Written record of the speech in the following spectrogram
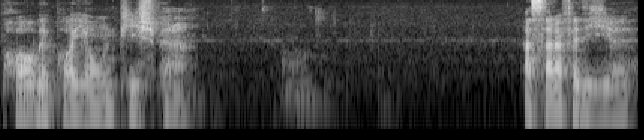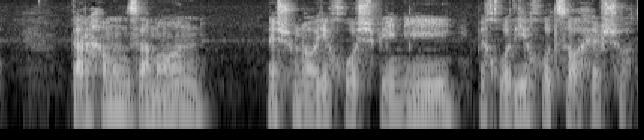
پا به پای اون پیش برن. از طرف دیگه در همون زمان نشونهای خوشبینی به خودی خود ظاهر شد.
